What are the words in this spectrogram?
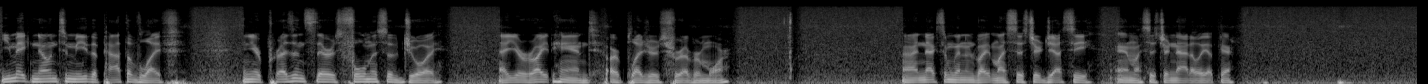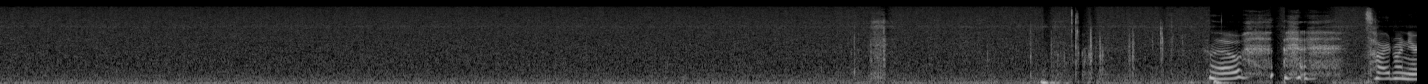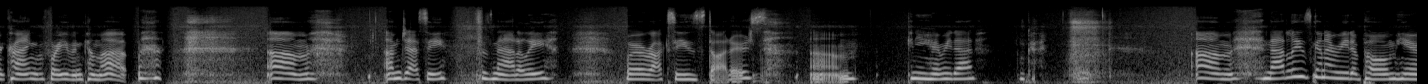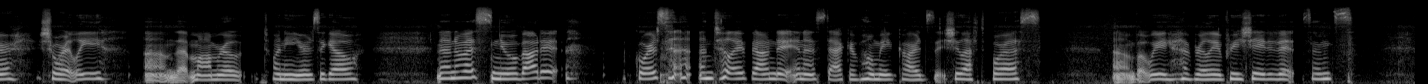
You make known to me the path of life. In your presence there is fullness of joy. At your right hand are pleasures forevermore. All right, next I'm going to invite my sister Jessie and my sister Natalie up here. Hello. it's hard when you're crying before you even come up. um, I'm Jessie. This is Natalie. We're Roxy's daughters. Um, can you hear me, Dad? Okay. Um, Natalie's gonna read a poem here shortly um, that Mom wrote 20 years ago. None of us knew about it, of course, until I found it in a stack of homemade cards that she left for us. Um, but we have really appreciated it since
